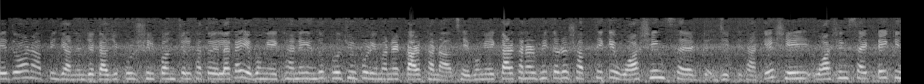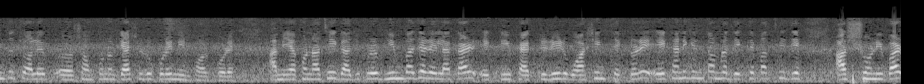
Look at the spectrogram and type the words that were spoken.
রেদওয়ান আপনি জানেন যে গাজীপুর শিল্পাঞ্চল খাত এলাকায় এবং এখানে কিন্তু প্রচুর পরিমাণের কারখানা আছে এবং এই কারখানার ভিতরে সব থেকে ওয়াশিং সাইড যেটি থাকে, সেই ওয়াশিং সাইডটাই কিন্তু চলে সম্পূর্ণ গ্যাসের উপরে নির্ভর করে। আমি এখন আছি গাজীপুরের ভীমবাজার এলাকার একটি ফ্যাক্টরির ওয়াশিং সেক্টরে এখানে কিন্তু আমরা দেখতে পাচ্ছি যে আজ শনিবার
